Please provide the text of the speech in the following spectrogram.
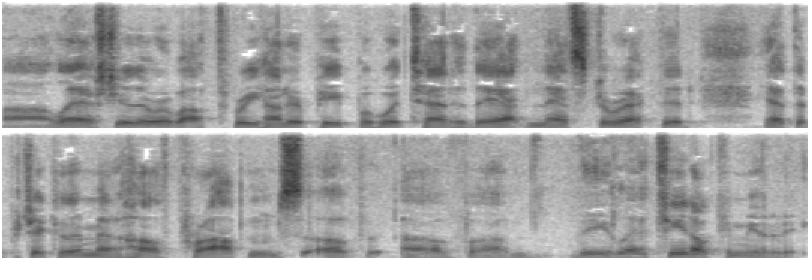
Uh, last year there were about 300 people who attended that, and that's directed at the particular mental health problems of, of um, the Latino community.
